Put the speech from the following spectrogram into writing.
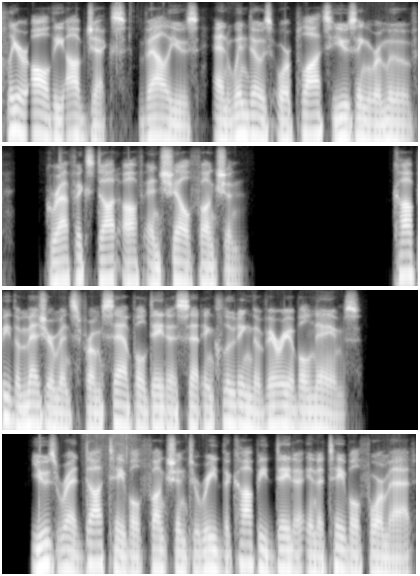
Clear all the objects, values, and windows or plots using remove, graphics.off and shell function. Copy the measurements from sample data set including the variable names. Use read.table function to read the copied data in a table format.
